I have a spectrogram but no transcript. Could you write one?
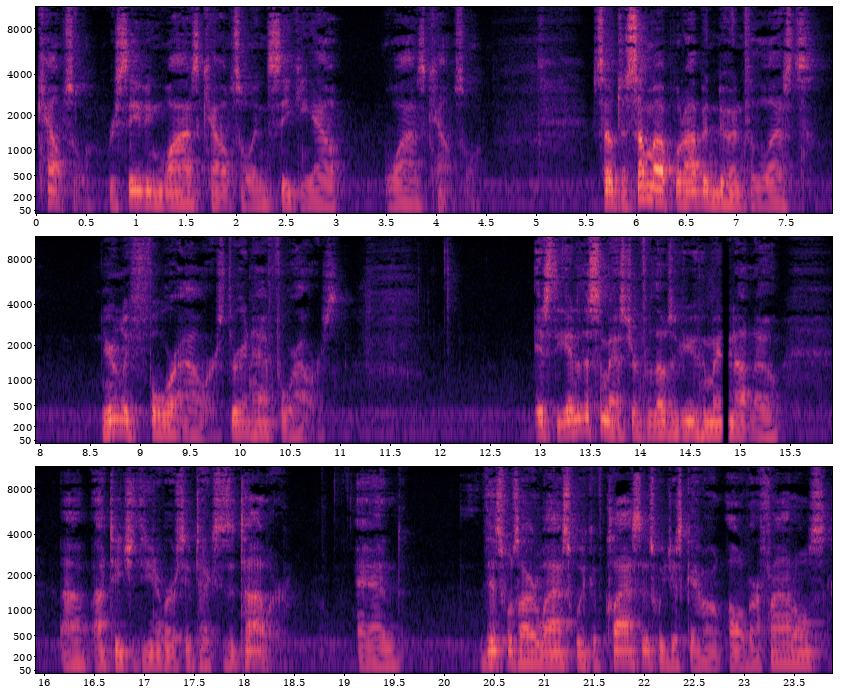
counsel, receiving wise counsel, and seeking out wise counsel. So to sum up what I've been doing for the last nearly four hours, three and a half, four hours. It's the end of the semester, and for those of you who may not know, uh, I teach at the University of Texas at Tyler, and this was our last week of classes. We just gave all, all of our finals,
